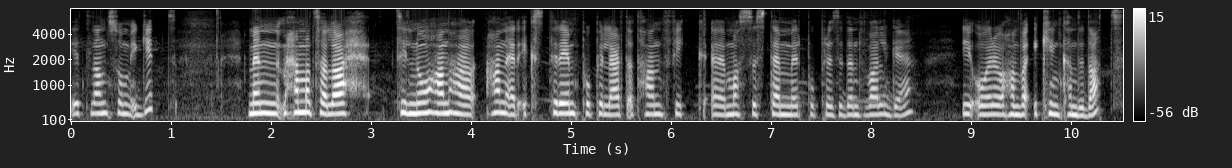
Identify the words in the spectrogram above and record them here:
i et land som Egypt. Men Mohammed Salah til nå han, har, han er ekstremt populært at han fikk uh, masse stemmer på presidentvalget i året, og han var ikke en kandidat.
